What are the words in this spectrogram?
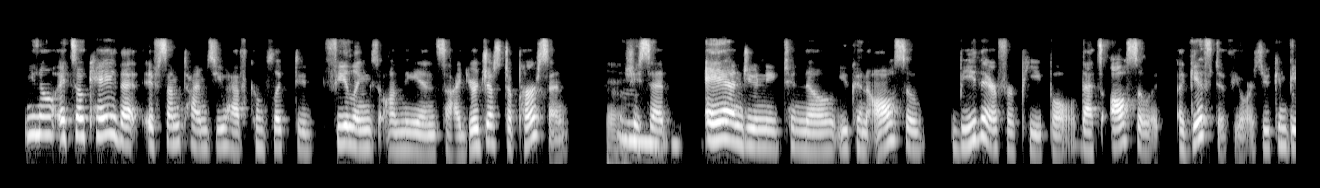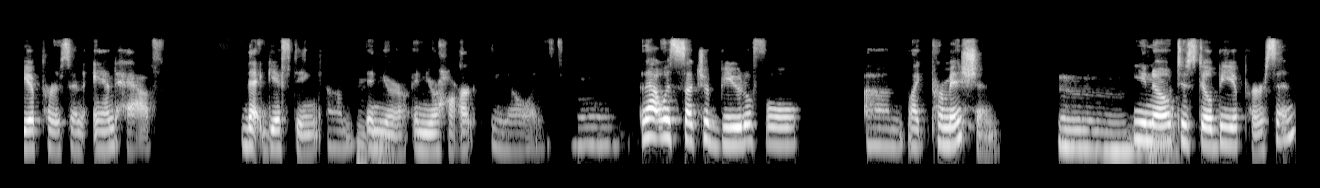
you know, it's okay that if sometimes you have conflicted feelings on the inside, you're just a person. Yeah. She said, mm. and you need to know you can also be there for people that's also a, a, gift of yours you can be a person and have that gifting um, mm-hmm. in your in your heart you know and mm. that was such a beautiful um, like permission mm-hmm. you know to still be a person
